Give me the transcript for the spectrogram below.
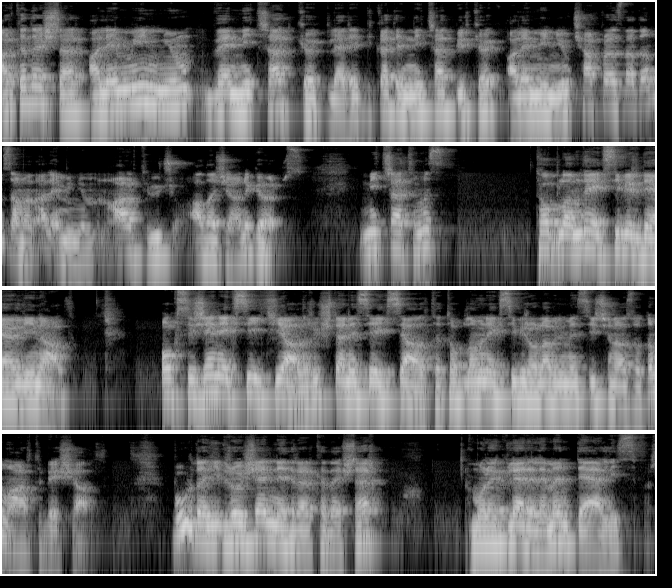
Arkadaşlar alüminyum ve nitrat kökleri, dikkat edin nitrat bir kök, alüminyum çaprazladığımız zaman alüminyumun artı 3 alacağını görürüz. Nitratımız toplamda eksi bir değerliğini aldı. Oksijen eksi 2'yi alır. 3 tanesi eksi 6. Toplamın eksi 1 olabilmesi için azotum artı 5'i aldı. Burada hidrojen nedir arkadaşlar? Moleküler element değerli 0.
